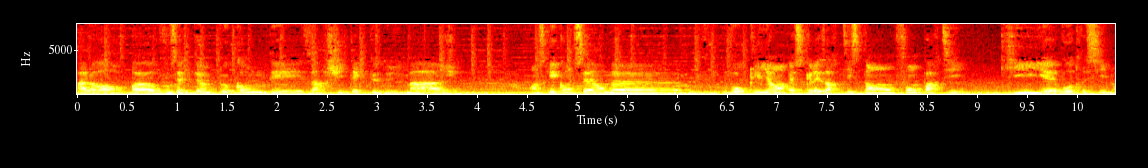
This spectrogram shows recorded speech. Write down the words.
Alors, euh, vous êtes un peu comme des architectes de l'image. En ce qui concerne euh, vos clients, est-ce que les artistes en font partie? Qui est votre cible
